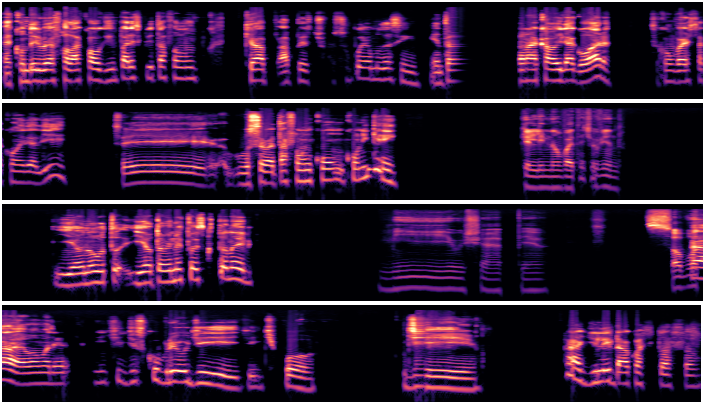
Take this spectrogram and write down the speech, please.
É quando ele vai falar com alguém, parece que ele tá falando que a, a pessoa, tipo, suponhamos assim, entra na cal ele agora, você conversa com ele ali, você, você vai estar tá falando com, com ninguém. Porque ele não vai estar tá te ouvindo. E eu não tô, e eu também não tô escutando ele. Meu chapéu. Só botar. Ah, é uma maneira que a gente descobriu de, de tipo. De. Ah, de lidar com a situação.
